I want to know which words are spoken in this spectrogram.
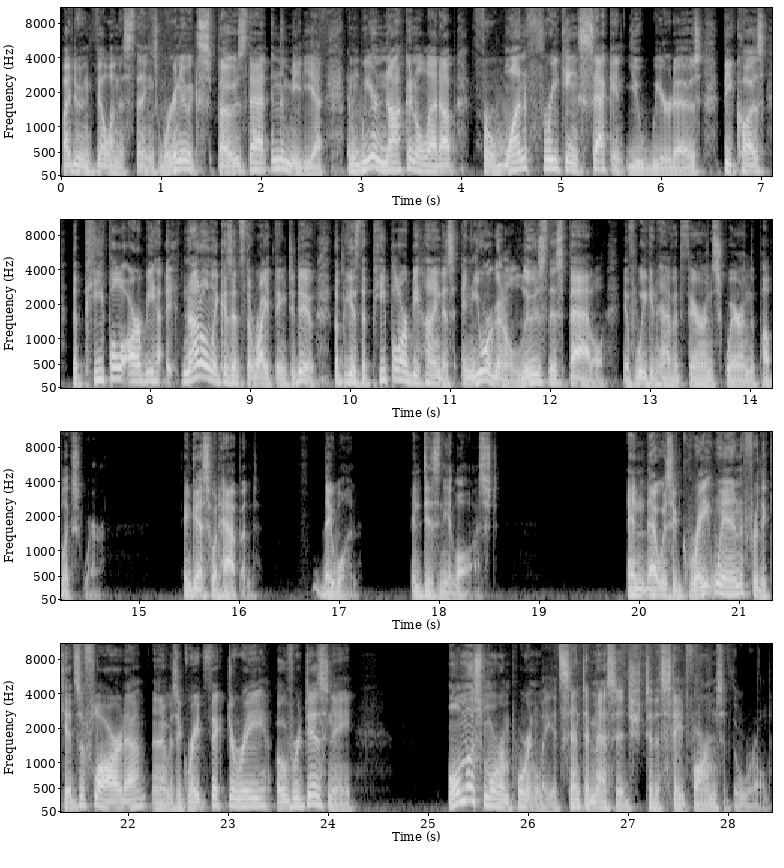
by doing villainous things. We're going to expose that in the media, and we are not going to let up for one freaking second, you weirdos, because the people are behind, not only because it's the right thing to do, but because the people are behind us, and you are going to lose this battle if we can have it fair and square in the public square. And guess what happened? They won, and Disney lost. And that was a great win for the kids of Florida, and it was a great victory over Disney. Almost more importantly, it sent a message to the state farms of the world.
